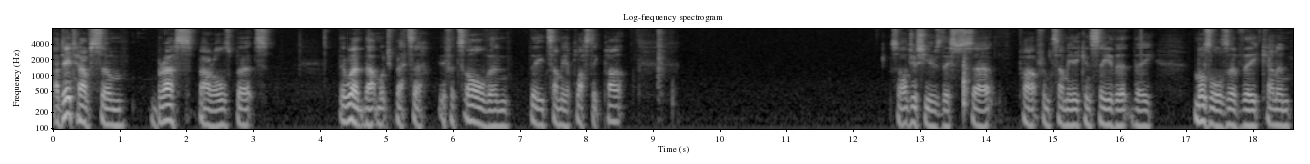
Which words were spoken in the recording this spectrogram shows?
I did have some brass barrels but they weren't that much better if at all than the Tamiya plastic part. So I'll just use this uh, part from Tamiya. You can see that the muzzles of the cannon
